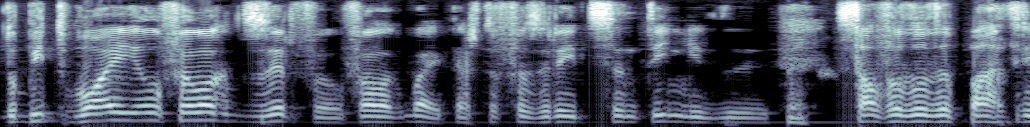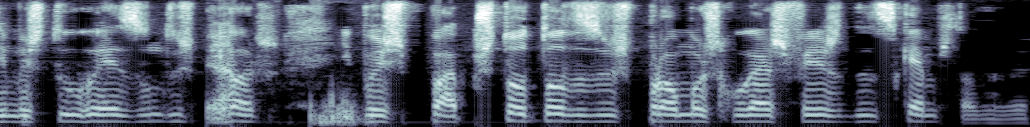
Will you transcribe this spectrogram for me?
do Beat Boy, ele foi logo dizer, foi, ele foi logo bem, estás a fazer aí de santinho e de salvador da pátria, mas tu és um dos Yeah. piores. E depois, pá, postou todos os promos que o gajo fez de scams, estás a ver?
